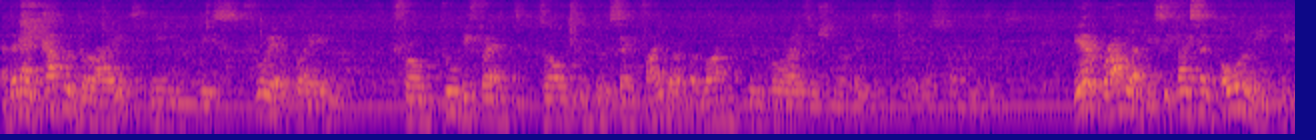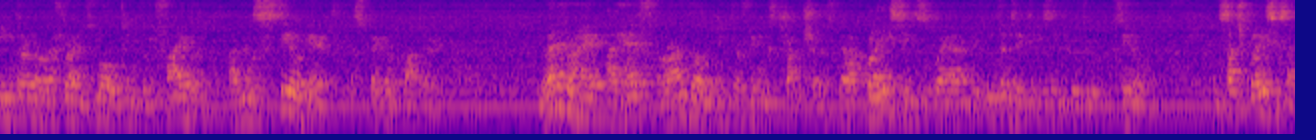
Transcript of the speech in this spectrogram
And then I coupled the light in this Fourier plane from two different zones into the same fiber, but one with polarization rotated. So it was one of the tricks. The problem is if I send only the internal reference mode into the fiber, I will still get a speckled pattern. Whenever I, I have random interfering structures, there are places where the intensity is equal to zero. In such places, I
